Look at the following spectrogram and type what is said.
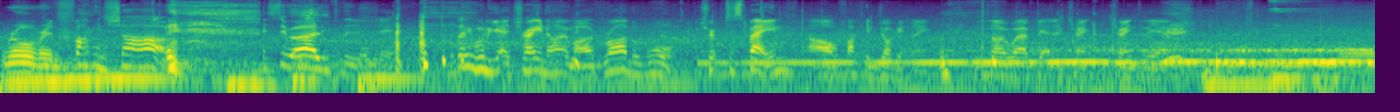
Roaring. Fucking shut up. it's too early for this shit. I don't even want to get a train home. I would rather walk. Trip to Spain, I'll fucking jog it, mate. No way I'm getting a train, train to the end.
